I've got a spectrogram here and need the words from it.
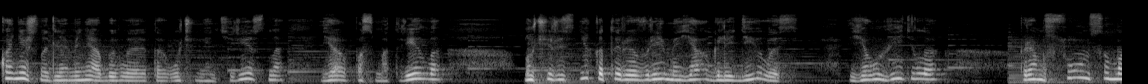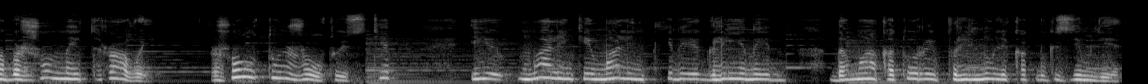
Конечно, для меня было это очень интересно. Я посмотрела, но через некоторое время я огляделась. Я увидела прям солнцем обожженные травы, желтую-желтую степь и маленькие-маленькие глиняные дома, которые прильнули как бы к земле,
